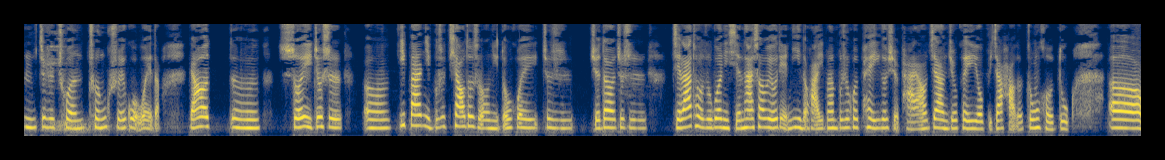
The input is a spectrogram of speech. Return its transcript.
嗯，就是纯纯水果味的，然后。嗯，所以就是，嗯，一般你不是挑的时候，你都会就是觉得就是 gelato，如果你嫌它稍微有点腻的话，一般不是会配一个雪爬，然后这样你就可以有比较好的中和度。呃，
